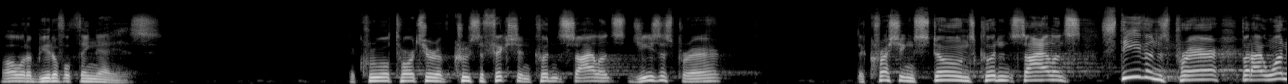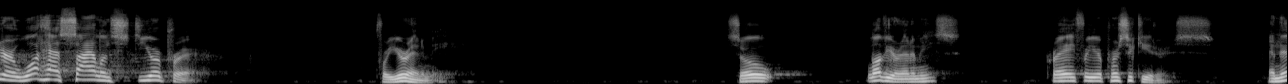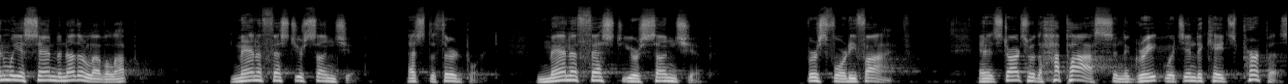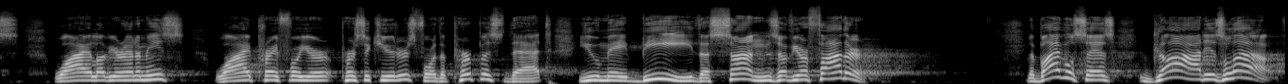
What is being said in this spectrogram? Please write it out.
Oh, what a beautiful thing that is. The cruel torture of crucifixion couldn't silence Jesus' prayer. The crushing stones couldn't silence Stephen's prayer, but I wonder what has silenced your prayer for your enemy. So, love your enemies. Pray for your persecutors. And then we ascend another level up. Manifest your sonship. That's the third point. Manifest your sonship. Verse 45. And it starts with hopos in the Greek, which indicates purpose. Why love your enemies? Why pray for your persecutors? For the purpose that you may be the sons of your Father. The Bible says God is love.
